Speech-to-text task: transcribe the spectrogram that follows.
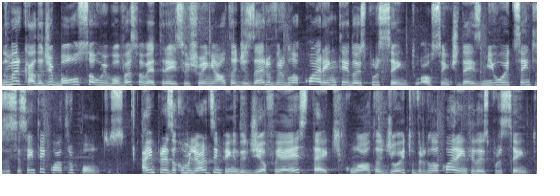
No mercado de bolsa, o Ibovespa B3 fechou em alta de 0,42%, aos 110.864 pontos. A empresa com melhor desempenho do dia foi a Estec, com alta de 8,42%.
